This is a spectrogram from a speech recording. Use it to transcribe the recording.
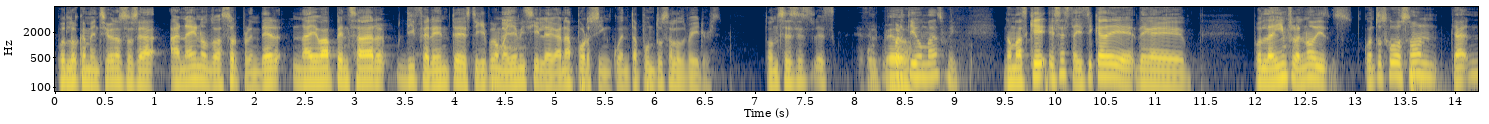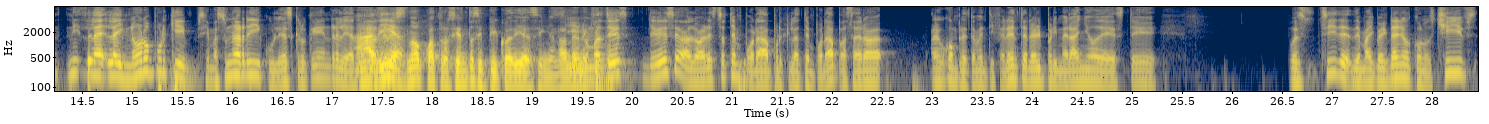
Pues lo que mencionas, o sea, a nadie nos va a sorprender, nadie va a pensar diferente de este equipo de Miami si le gana por 50 puntos a los Raiders. Entonces es, es el un pedo. partido más, güey. Nomás que esa estadística de, de, pues la infla, ¿no? ¿Cuántos juegos son? Ya, ni- la, la ignoro porque se me hace una ridiculez. Creo que en realidad... Ah, nomás debes- días, ¿no? 400 y pico días sin ganarle Sí, un nomás debes, debes evaluar esta temporada porque la temporada pasada era algo completamente diferente. Era el primer año de este... Pues sí, de, de Mike McDaniel con los Chiefs.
